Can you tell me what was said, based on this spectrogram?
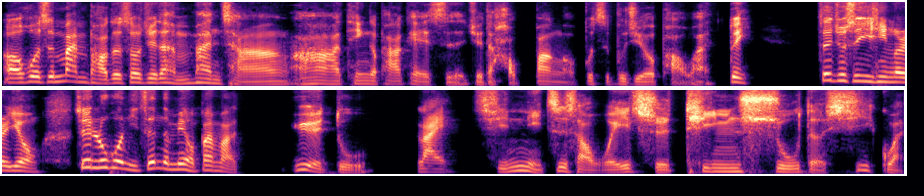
哦，或是慢跑的时候觉得很漫长啊，听个 podcast 觉得好棒哦，不知不觉又跑完，对，这就是一心二用。所以如果你真的没有办法阅读，来，请你至少维持听书的习惯。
